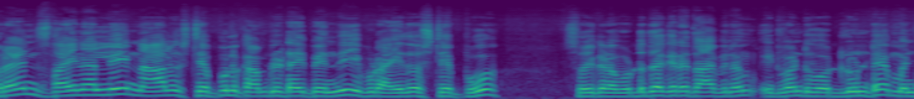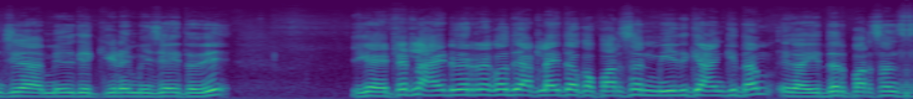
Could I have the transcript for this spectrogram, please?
ఫ్రెండ్స్ ఫైనల్లీ నాలుగు స్టెప్పులు కంప్లీట్ అయిపోయింది. ఇప్పుడు ఐదో స్టెప్పు. సో ఇక్కడ ఒడ్డు దగ్గరే తాపినాం. ఇటువంటి ఒడ్లు ఉంటే మంచిగా మీదకి ఎక్కడం ఈజీ అవుతుంది ఇక ఎట్లెట్లా హైట్ పెరిగిన కొద్దీ అట్లయితే ఒక పర్సన్ మీదికి అంకితం. ఇక ఇద్దరు పర్సన్స్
